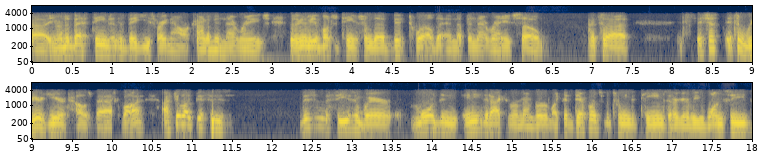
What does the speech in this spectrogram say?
Uh, you know, the best teams in the Big East right now are kind of in that range. There's going to be a bunch of teams from the Big 12 that end up in that range. So it's a it's, it's just it's a weird year in college basketball. I, I feel like this is this is the season where more than any that I can remember, like the difference between the teams that are going to be one seeds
